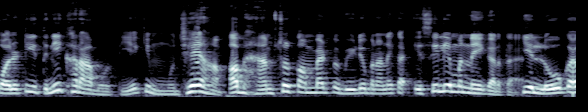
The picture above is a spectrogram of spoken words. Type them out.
क्वालिटी इतनी खराब होती है कि मुझे यहाँ अब हैमस्टर कॉम्बैट पे वीडियो बनाने का इसीलिए मन नहीं करता है ये लोगों का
